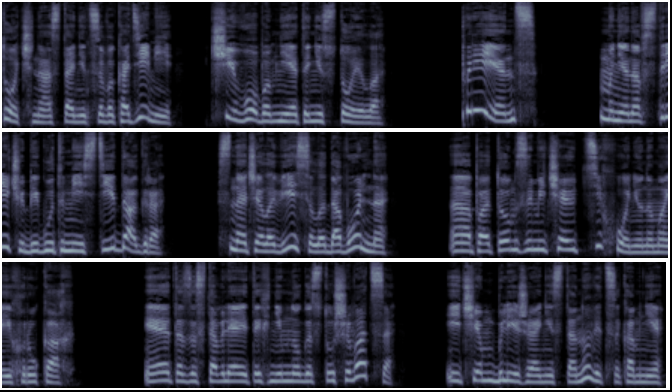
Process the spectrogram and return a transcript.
точно останется в академии, чего бы мне это ни стоило. «Принц!» Мне навстречу бегут Мисти и Дагра. Сначала весело, довольно, а потом замечают тихоню на моих руках. Это заставляет их немного стушеваться, и чем ближе они становятся ко мне,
